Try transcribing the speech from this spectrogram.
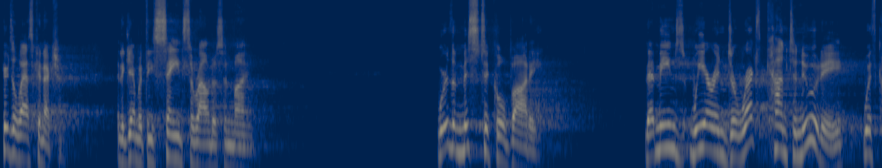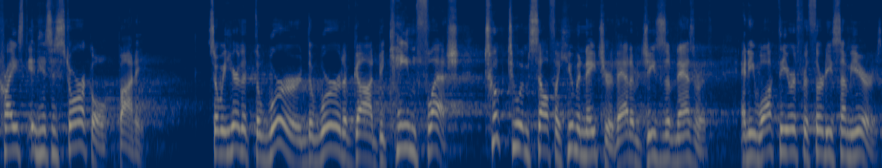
Here's the last connection. And again, with these saints around us in mind. We're the mystical body. That means we are in direct continuity with Christ in his historical body. So we hear that the Word, the Word of God, became flesh, took to himself a human nature, that of Jesus of Nazareth, and he walked the earth for 30 some years.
